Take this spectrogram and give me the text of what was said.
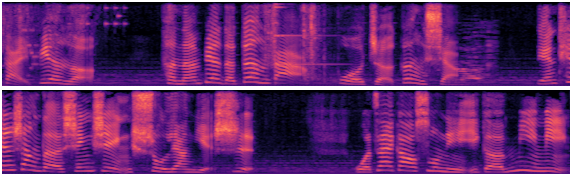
改变了，可能变得更大或者更小。连天上的星星数量也是。我再告诉你一个秘密：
